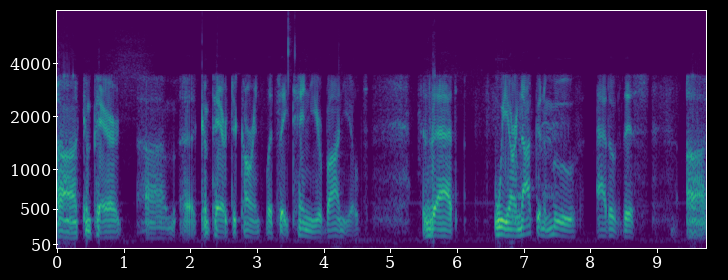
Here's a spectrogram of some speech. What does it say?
uh, compared um, uh, compared to current, let's say, ten year bond yields, that we are not going to move out of this uh,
